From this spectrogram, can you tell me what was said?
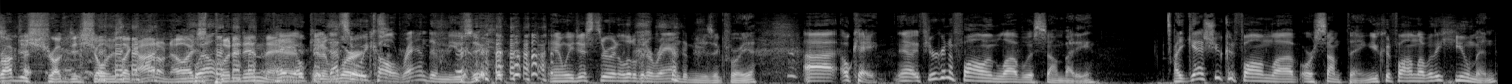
Rob just shrugged his shoulders, like I don't know. I just Well, put it in there. Hey, okay, that's worked. what we call random music, and we just threw in a little bit of random music for you. Uh, okay, now if you're going to fall in love with somebody, I guess you could fall in love or something. You could fall in love with a human.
